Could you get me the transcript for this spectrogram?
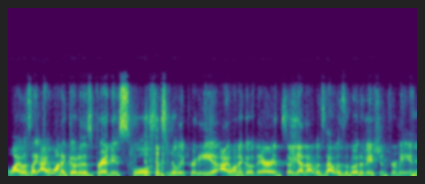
well, I was like, I want to go to this brand new school. So it's really pretty. I want to go there. And so yeah, that was that was the motivation for me.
